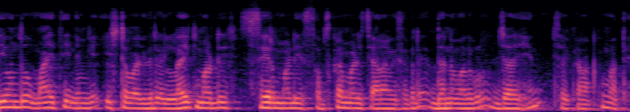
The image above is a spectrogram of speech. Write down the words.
ಈ ಒಂದು ಮಾಹಿತಿ ನಿಮಗೆ ಇಷ್ಟವಾಗಿದ್ದರೆ ಲೈಕ್ ಮಾಡಿ ಶೇರ್ ಮಾಡಿ ಸಬ್ಸ್ಕ್ರೈಬ್ ಮಾಡಿ ಚಾನಲ್ಗೆ ಸ್ನೇಹಿತರೆ. ಧನ್ಯವಾದಗಳು. ಜೈ ಹಿಂದ್, ಜೈ ಕರ್ನಾಟಕ. ಮತ್ತೆ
